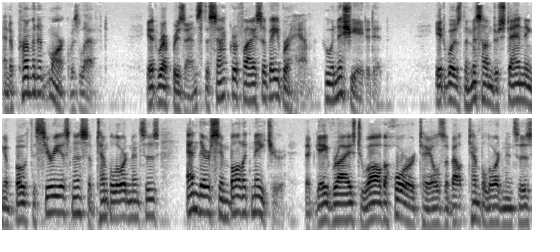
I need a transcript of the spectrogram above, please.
and a permanent mark was left. It represents the sacrifice of Abraham, who initiated it. It was the misunderstanding of both the seriousness of temple ordinances and their symbolic nature that gave rise to all the horror tales about temple ordinances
